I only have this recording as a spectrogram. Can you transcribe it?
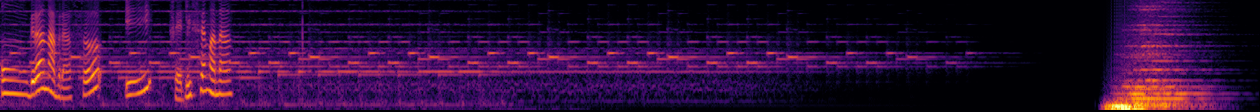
Un gran abrazo y feliz semana.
